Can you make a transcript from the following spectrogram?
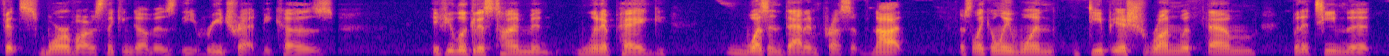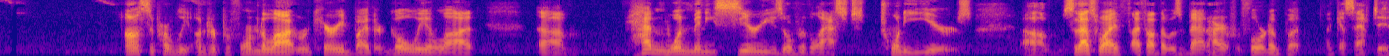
fits more of what I was thinking of as the retread because – if you look at his time in Winnipeg, wasn't that impressive. Not there's like only one deep-ish run with them, but a team that honestly probably underperformed a lot, were carried by their goalie a lot, um, hadn't won many series over the last 20 years. Um, so that's why I, I thought that was a bad hire for Florida, but I guess I have to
